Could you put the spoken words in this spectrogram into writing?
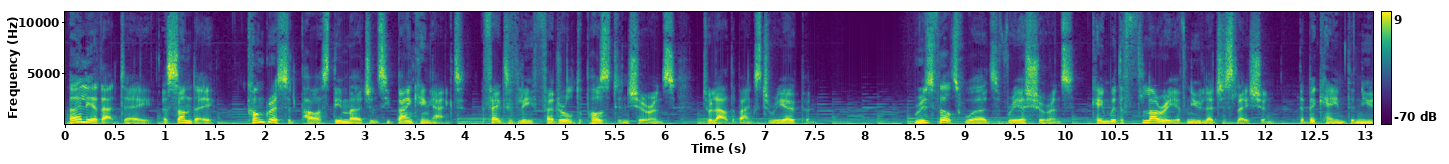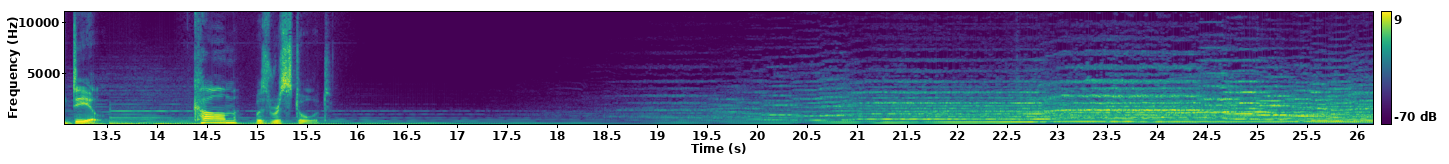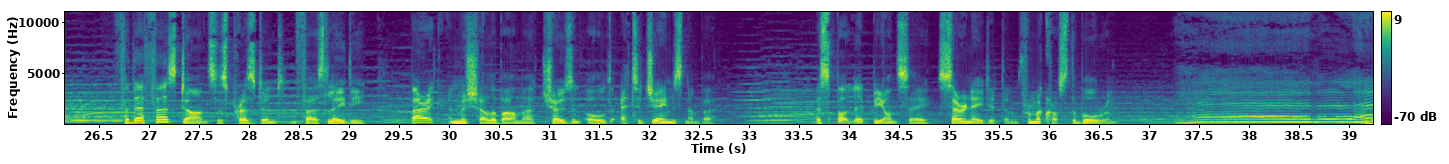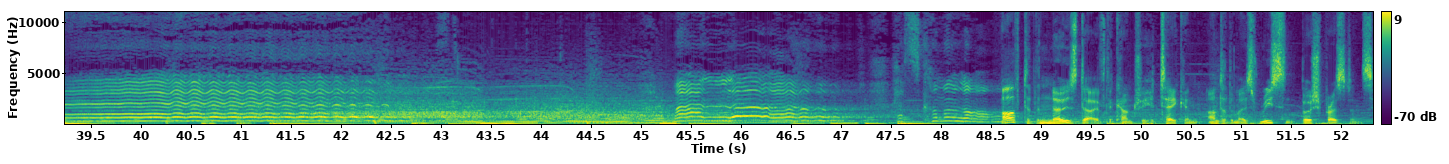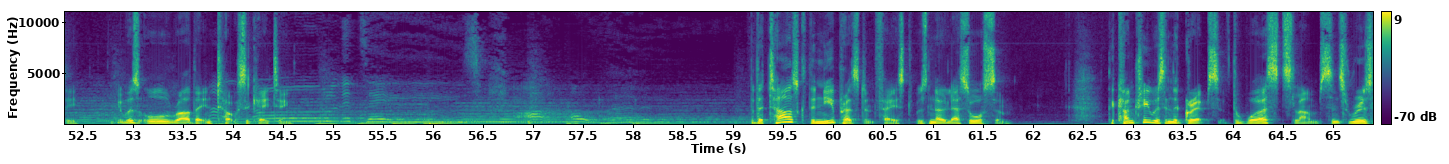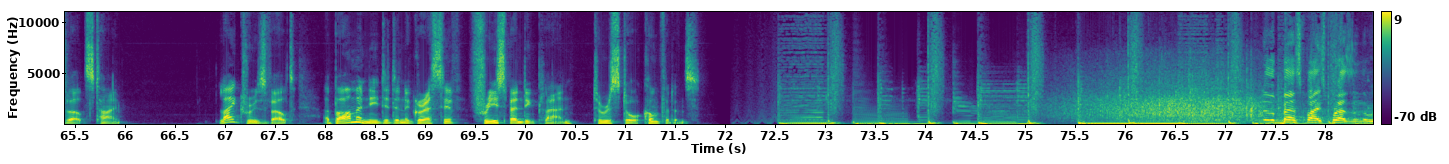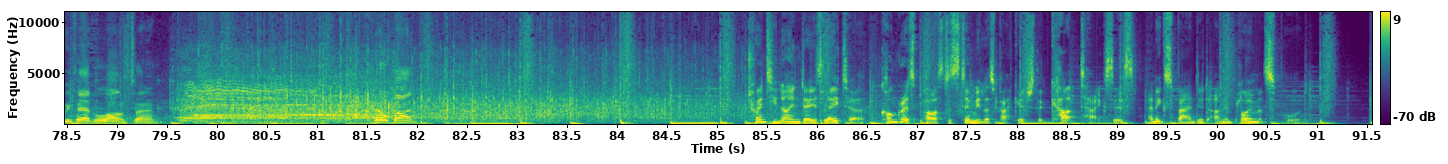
Earlier that day, a Sunday, Congress had passed the Emergency Banking Act, effectively federal deposit insurance, to allow the banks to reopen. Roosevelt's words of reassurance came with a flurry of new legislation that became the New Deal. Calm was restored. For their first dance as President and First Lady, Barack and Michelle Obama chose an old Etta James number. A spotlit Beyonce serenaded them from across the ballroom. After the nosedive the country had taken under the most recent Bush presidency, it was all rather intoxicating. But the task the new president faced was no less awesome. The country was in the grips of the worst slump since Roosevelt's time. Like Roosevelt, Obama needed an aggressive, free spending plan to restore confidence. You're the best vice president that we've had in a long time. Joe Biden. 29 days later, Congress passed a stimulus package that cut taxes and expanded unemployment support.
